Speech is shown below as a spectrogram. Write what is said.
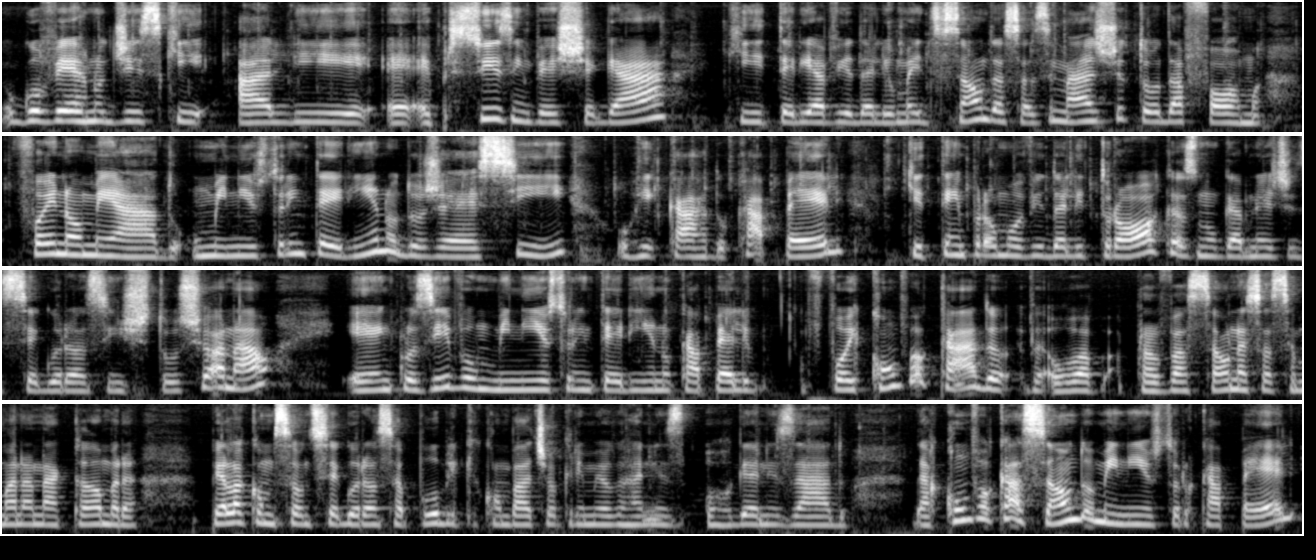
O governo diz que ali é, é, preciso investigar, que teria havido ali uma edição dessas imagens. De toda forma, foi nomeado um ministro interino do GSI, o Ricardo Capelli, que tem promovido ali trocas no Gabinete de Segurança Institucional. É, inclusive, o ministro interino Capelli foi convocado, a aprovação nessa semana na Câmara pela Comissão de Segurança Pública e Combate ao Crime Organizado, da convocação do ministro Capelli.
